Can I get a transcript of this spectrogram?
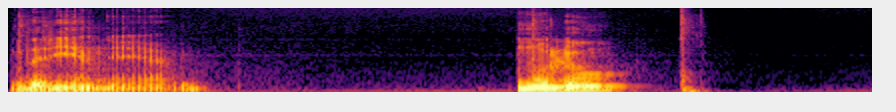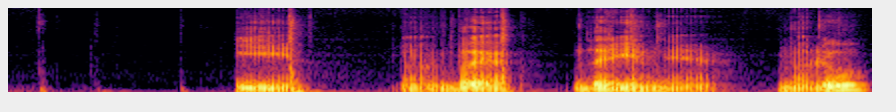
дорівнює нулю, і е, b дорівнює нулю.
